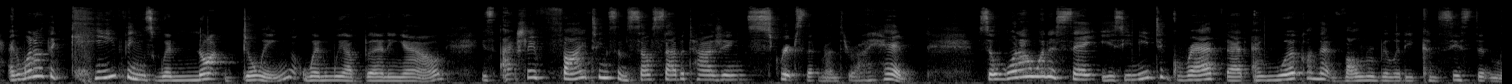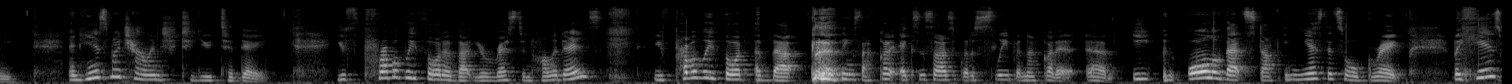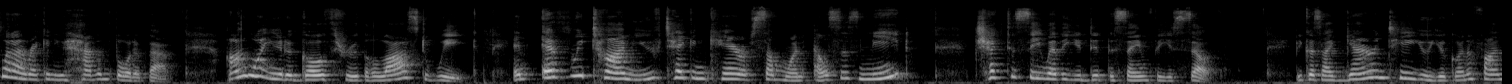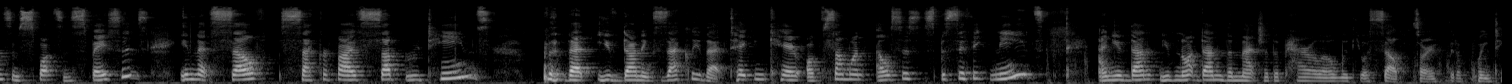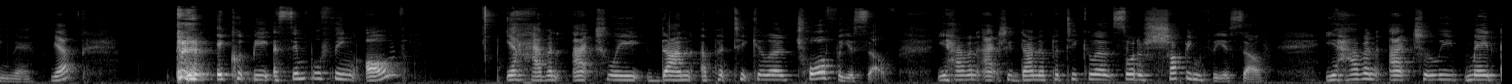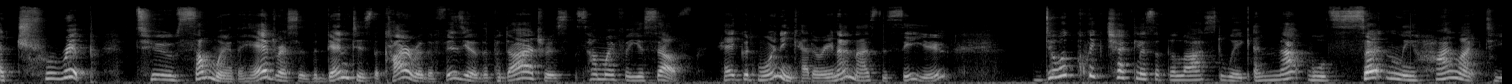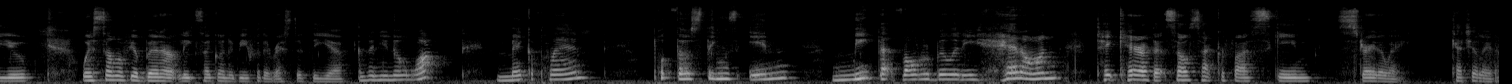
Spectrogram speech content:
And one of the key things we're not doing when we are burning out is actually fighting some self sabotaging scripts that run through our head. So, what I want to say is you need to grab that and work on that vulnerability consistently. And here's my challenge to you today. You've probably thought about your rest and holidays. You've probably thought about things I've got to exercise, I've got to sleep, and I've got to um, eat, and all of that stuff. And yes, that's all great. But here's what I reckon you haven't thought about. I want you to go through the last week, and every time you've taken care of someone else's need, check to see whether you did the same for yourself. Because I guarantee you, you're going to find some spots and spaces in that self sacrifice subroutines that you've done exactly that, taking care of someone else's specific needs and you've done you've not done the match of the parallel with yourself. Sorry, a bit of pointing there. Yeah. it could be a simple thing of you haven't actually done a particular chore for yourself. You haven't actually done a particular sort of shopping for yourself. You haven't actually made a trip to somewhere the hairdresser, the dentist, the chiro, the physio, the podiatrist, somewhere for yourself. Hey, good morning, Katerina. Nice to see you. Do a quick checklist of the last week, and that will certainly highlight to you where some of your burnout leaks are going to be for the rest of the year. And then you know what? Make a plan, put those things in, meet that vulnerability head on, take care of that self sacrifice scheme straight away. Catch you later.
